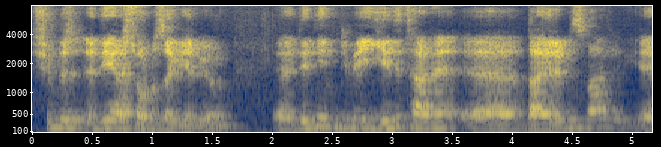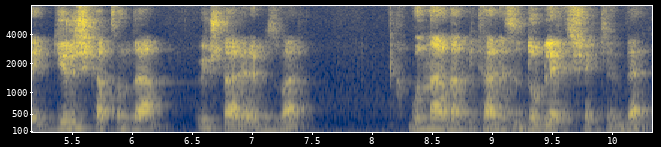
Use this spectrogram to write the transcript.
Şimdi e, diğer sorunuza geliyorum. E, Dediğim gibi 7 tane e, dairemiz var. E, Giriş katında 3 dairemiz var. Bunlardan bir tanesi dubleks şeklinde.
